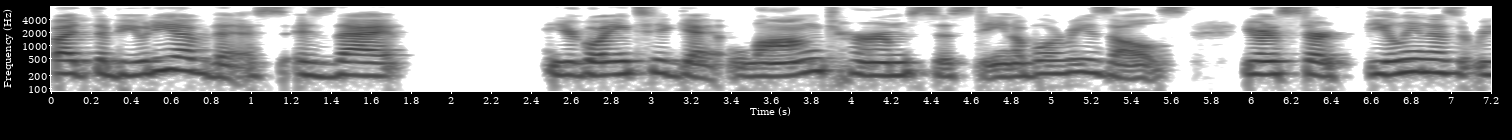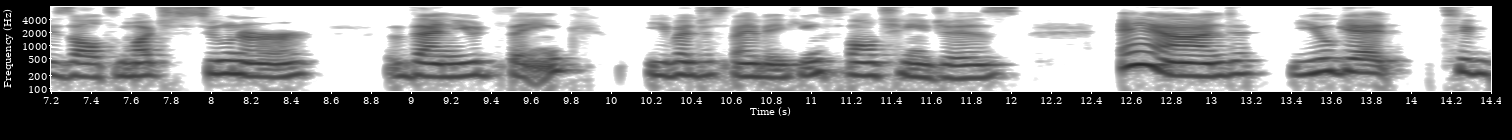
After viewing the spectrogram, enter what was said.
But the beauty of this is that you're going to get long term sustainable results. You're going to start feeling those results much sooner than you'd think even just by making small changes. And you get to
